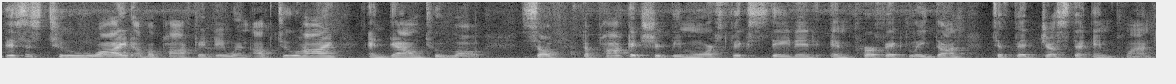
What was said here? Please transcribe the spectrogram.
This is too wide of a pocket. They went up too high and down too low. So the pocket should be more fixated and perfectly done to fit just the implant.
